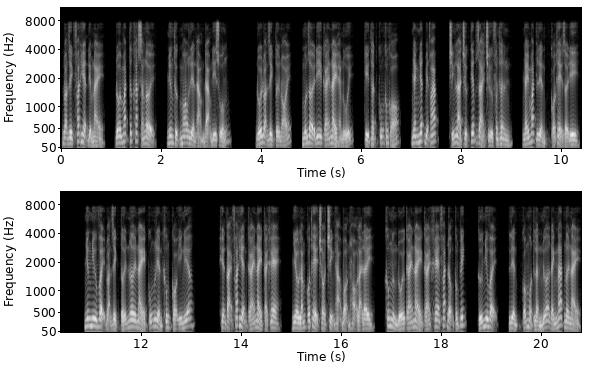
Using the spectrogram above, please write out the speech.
Đoạn dịch phát hiện điểm này, đôi mắt tức khắc sáng ngời, nhưng thực mau liền ảm đạm đi xuống. Đối đoạn dịch tới nói, muốn rời đi cái này hẻm núi, kỳ thật cũng không khó, nhanh nhất biện pháp chính là trực tiếp giải trừ phân thân, nháy mắt liền có thể rời đi nhưng như vậy đoạn dịch tới nơi này cũng liền không có ý nghĩa. Hiện tại phát hiện cái này cái khe, nhiều lắm có thể cho trịnh hạo bọn họ lại đây, không ngừng đối cái này cái khe phát động công kích, cứ như vậy, liền có một lần nữa đánh nát nơi này,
